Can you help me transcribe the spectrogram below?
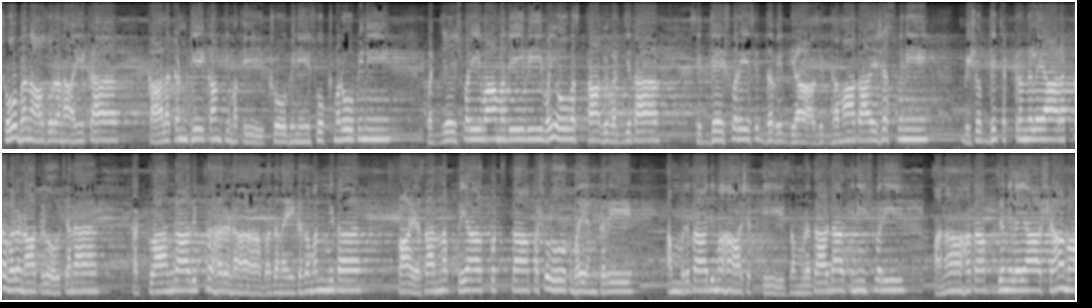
शोभनासुरनायिका कालकण्ठे कान्तिमती क्षोभिनी सूक्ष्मरूपिणी वज्रेश्वरी वामदेवी वयोवस्थाभिवर्जिता सिद्धेश्वरी सिद्धविद्या सिद्धमाता यशस्विनी विशुद्धिचक्रनिलया रक्तवर्णा त्रिलोचना कट्वाङ्गादिप्रहरणा वदनैकसमन्विता पायसान्नप्रिया त्वक्स्ता पशुलोकभयङ्करी अमृतादिमहाशक्ति संवृता डाकिनीश्वरी अनाहताब्जनिलया श्यामा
